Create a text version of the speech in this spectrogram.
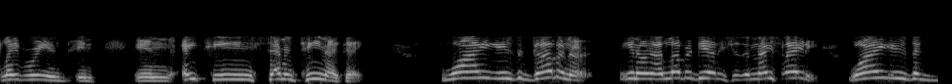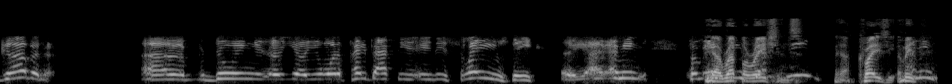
slavery in, in in 1817, I think. Why is the governor? You know, and I love her dearly. She's a nice lady. Why is the governor uh, doing? Uh, you know, you want to pay back the, the slaves? The uh, I, I mean, from yeah, reparations. Yeah, crazy. I mean, I mean,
